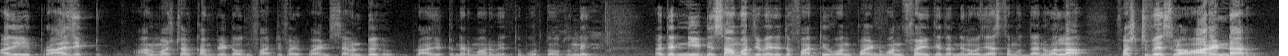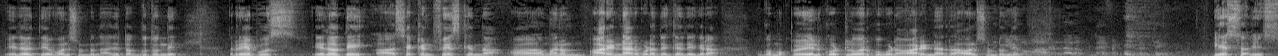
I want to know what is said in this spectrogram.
అది ప్రాజెక్ట్ ఆల్మోస్ట్ ఆల్ కంప్లీట్ అవుతుంది. Forty five point seven two project నిర్మాణం ఎత్తు పూర్తవుతుంది. అయితే నీటి సామర్థ్యం ఏదైతే ఫార్టీ వన్ పాయింట్ వన్ ఫైవ్కి ఏదో నిల్వ చేస్తామో దానివల్ల ఫస్ట్ ఫేజ్లో ఆర్ అండ్ ఆర్ ఏదైతే ఇవ్వాల్సి ఉంటుందో అది తగ్గుతుంది. రేపు ఏదైతే ఆ సెకండ్ ఫేజ్ కింద మనం ఆర్ అండ్ ఆర్ కూడా దగ్గర దగ్గర ఒక ముప్పై వేల కోట్ల వరకు కూడా ఆర్ అండ్ ఆర్ రావాల్సి ఉంటుంది. Yes sir yes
